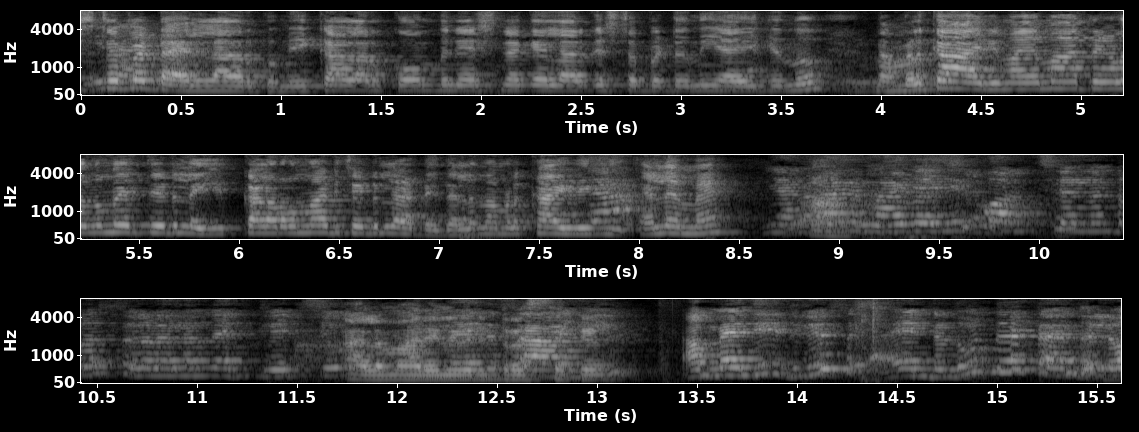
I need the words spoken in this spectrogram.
ഇഷ്ടപ്പെട്ട എല്ലാവർക്കും. ഈ കളർ കോമ്പിനേഷൻ ഒക്കെ എല്ലാവർക്കും ഇഷ്ടപ്പെട്ടു നീ അയക്കുന്നു നമ്മൾ കാര്യമായ മാറ്റങ്ങളൊന്നും വരുത്തിയിട്ടില്ല. ഈ കളർ ഒന്നും അടിച്ചിട്ടില്ല കേട്ടോ. ഇതെല്ലാം നമ്മൾ കഴുകി. അല്ലേ അമ്മേ? അലമാരയിൽ ഡ്രസ്സൊക്കെ ഒരു. അമ്മേന്റെ ഇതിൽ എന്റതും ഉണ്ട് കേട്ടോ എന്തല്ലോ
